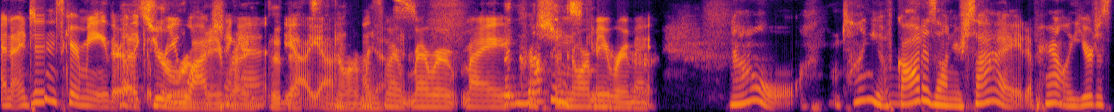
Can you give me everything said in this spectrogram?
and it didn't scare me either. That's like your roommate, rewatching right? it. That- yeah, yeah. normie. That's my Yes. my, my But Christian nothing normie roommate. her. No, I'm telling you, if God is on your side, apparently you're just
